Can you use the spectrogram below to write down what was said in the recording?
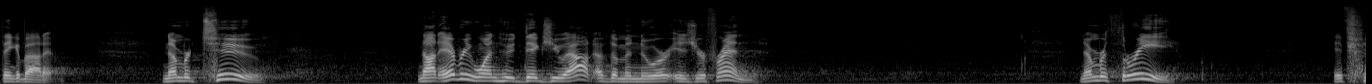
Think about it. Number two, not everyone who digs you out of the manure is your friend. Number three, if,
